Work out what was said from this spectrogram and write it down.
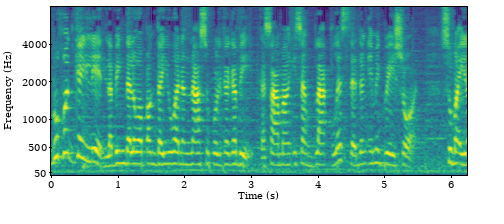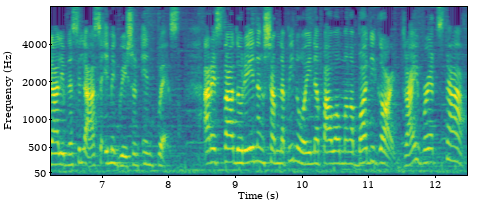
Bukod kay Lin, labing dalawa pang dayuhan ng nasukol kagabi, kasama ang isang blacklisted ng immigration. Sumailalim na sila sa immigration inquest. Arestado rin ang siyam na Pinoy na pawang mga bodyguard, driver at staff.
